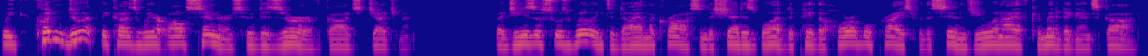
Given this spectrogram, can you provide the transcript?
We couldn't do it because we are all sinners who deserve God's judgment. But Jesus was willing to die on the cross and to shed his blood to pay the horrible price for the sins you and I have committed against God.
